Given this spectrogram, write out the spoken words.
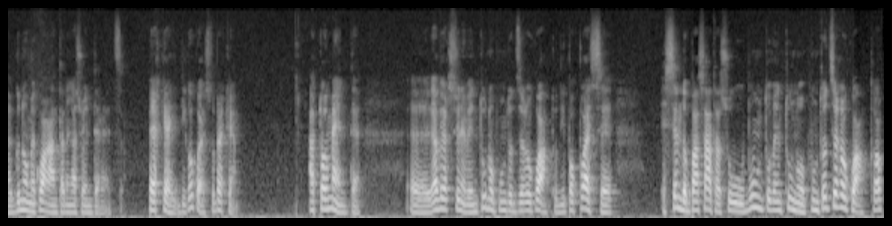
a Gnome 40 nella sua interezza. Perché dico questo? Perché attualmente eh, la versione 21.04 di Pop OS essendo basata su Ubuntu 21.04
